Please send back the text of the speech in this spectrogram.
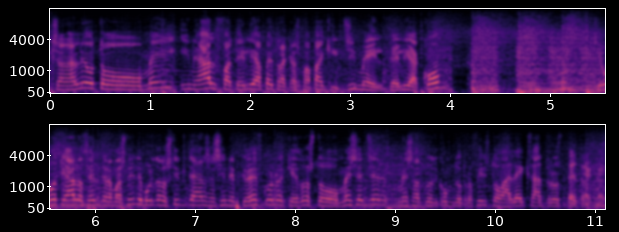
Ξαναλέω το mail είναι α.πέτρακα.gmail.com και ό,τι άλλο θέλετε να μας πείτε μπορείτε να το στείλετε αν σας είναι πιο εύκολο και εδώ στο Messenger μέσα από το δικό μου το προφίλ στο Αλέξανδρος Πέτρακας.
